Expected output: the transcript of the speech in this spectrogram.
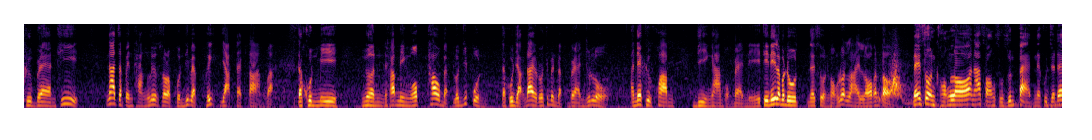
คือแบรนด์ที่น่าจะเป็นทางเลือกสำหรับคนที่แบบเฮ้ยอยากแตกต่างว่ะ แต่คุณมีเงินนะครับมีงบเท่าแบบรถญี่ปุ่น แต่คุณอยากได้รถที่เป็นแบบแบรนด์ยุโรปอันนี้คือความดีงามของแบรนด์นี้ ทีนี้เรามาดูในส่วนของลวดลายล้อกันต่อ ในส่วนของล้อนะ 2008 เนี่ยคุณจะได้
